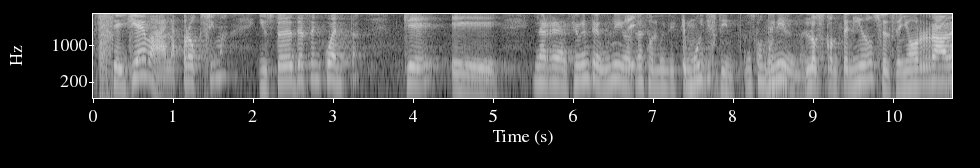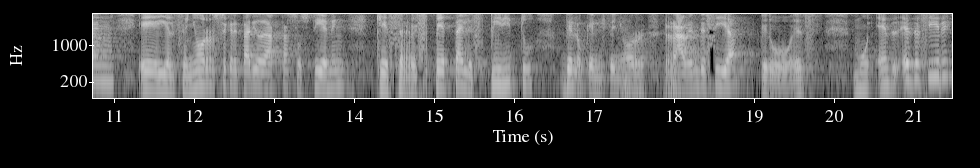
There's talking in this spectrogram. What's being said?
se lleva a la próxima y ustedes desen cuenta que... Eh, la redacción entre una y otra son muy eh, distintas. Muy distintas. Los contenidos. los contenidos, el señor Raven eh, y el señor secretario de actas sostienen que se respeta el espíritu de lo que el señor Raven decía, pero es muy... Es decir,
